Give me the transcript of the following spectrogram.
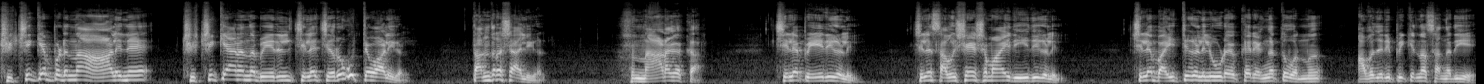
ശിക്ഷിക്കപ്പെടുന്ന ആളിനെ ശിക്ഷിക്കാനെന്ന പേരിൽ ചില ചെറു കുറ്റവാളികൾ തന്ത്രശാലികൾ നാടകക്കാർ ചില പേരുകളിൽ ചില സവിശേഷമായ രീതികളിൽ ചില ബൈറ്റുകളിലൂടെയൊക്കെ രംഗത്ത് വന്ന് അവതരിപ്പിക്കുന്ന സംഗതിയെ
